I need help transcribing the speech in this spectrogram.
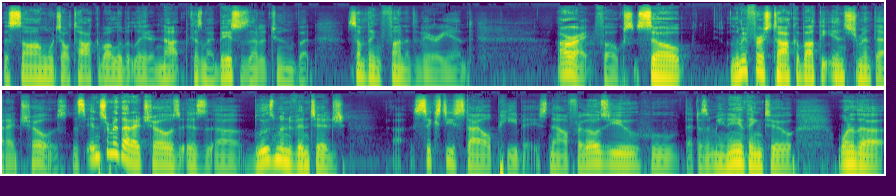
the song, which I'll talk about a little bit later. Not because my bass was out of tune, but something fun at the very end. All right, folks. So let me first talk about the instrument that I chose. This instrument that I chose is a Bluesman Vintage uh, 60s style P bass. Now, for those of you who that doesn't mean anything to, one of the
